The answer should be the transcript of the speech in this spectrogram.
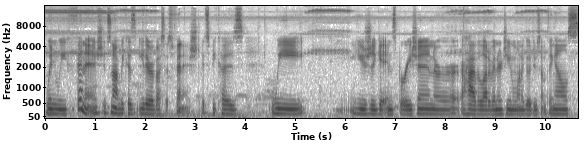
when we finish, it's not because either of us has finished. It's because we usually get inspiration or have a lot of energy and want to go do something else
